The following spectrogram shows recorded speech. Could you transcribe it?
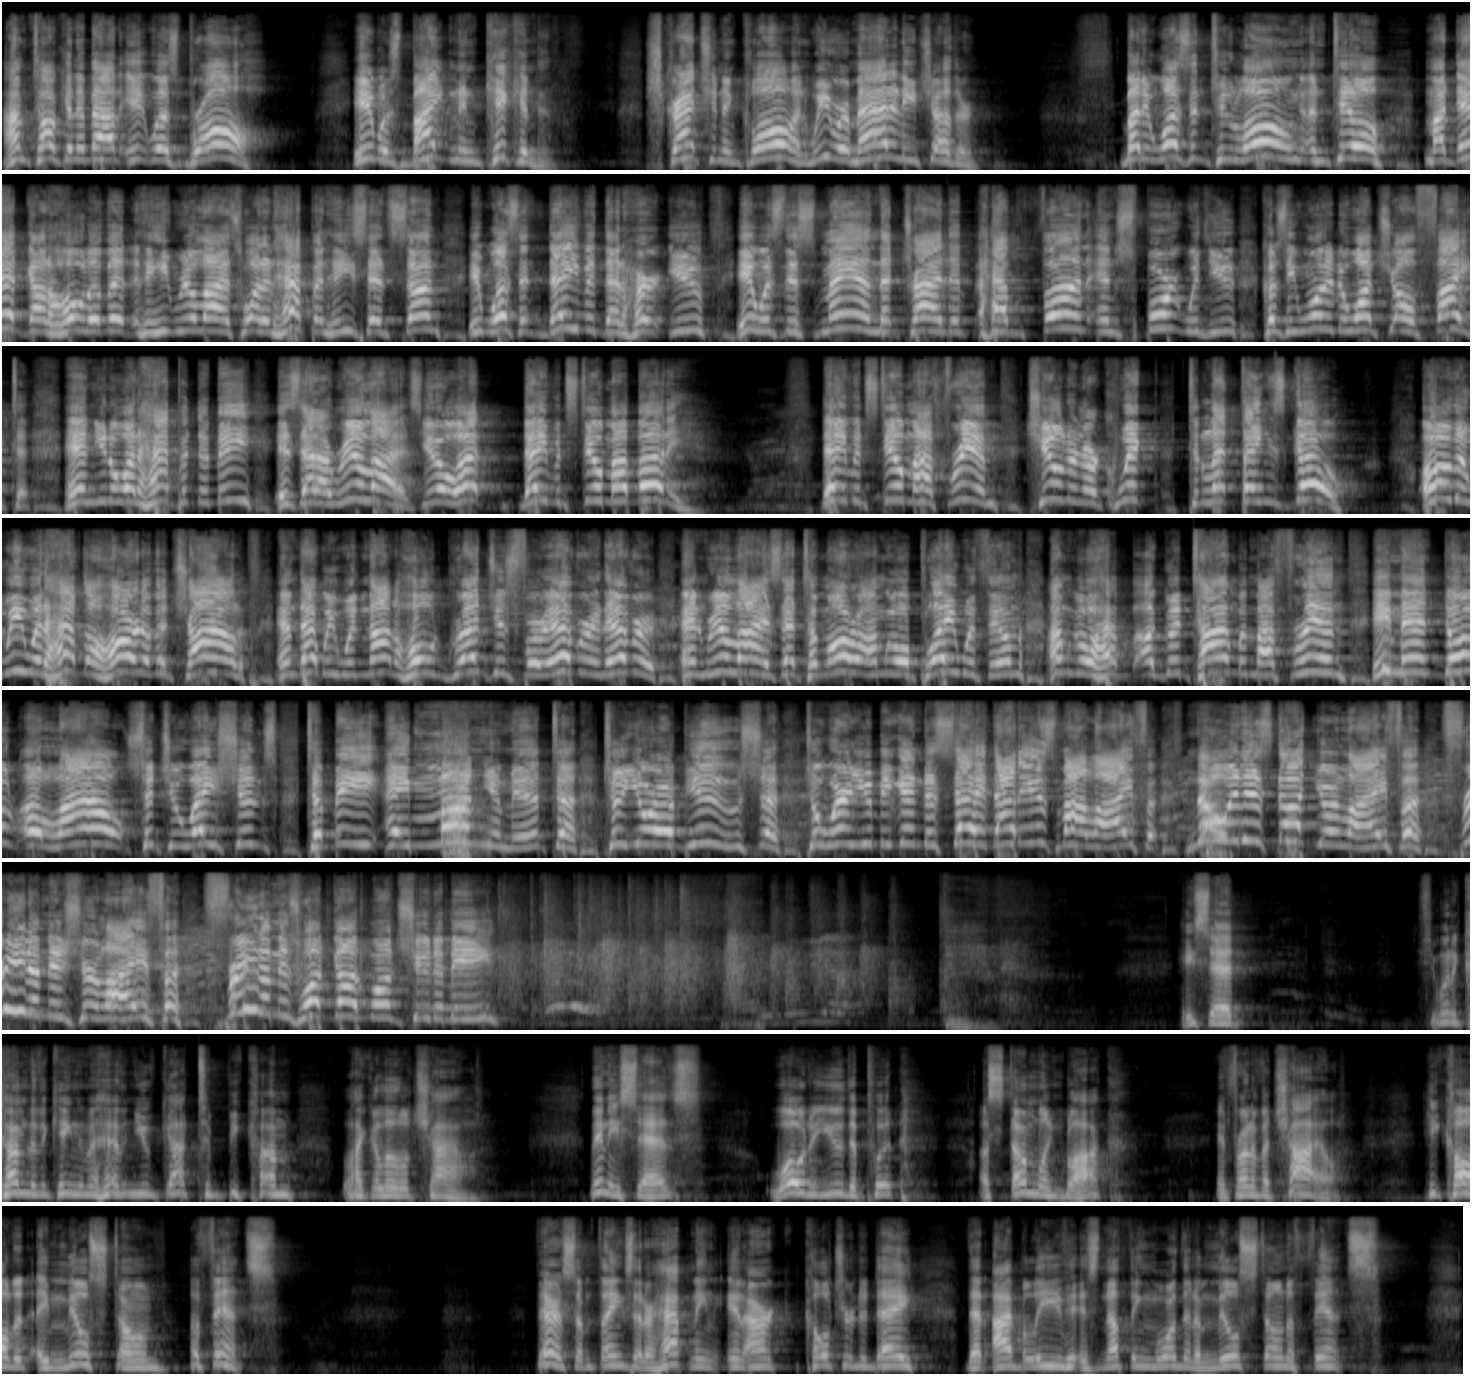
I'm talking about it was brawl. It was biting and kicking, scratching and clawing. We were mad at each other. But it wasn't too long until my dad got a hold of it and he realized what had happened. He said, Son, it wasn't David that hurt you. It was this man that tried to have fun and sport with you because he wanted to watch y'all fight. And you know what happened to me is that I realized, you know what? David's still my buddy. David's still my friend. Children are quick to let things go. Oh, that we would have the heart of a child and that we would not hold grudges forever and ever and realize that tomorrow I'm going to play with them. I'm going to have a good time with my friend. Amen. Don't allow situations to be a monument uh, to your abuse uh, to where you begin to say, That is my life. No, it is not your life. Uh, freedom is your life. Freedom is what God wants you to be. He said, If you want to come to the kingdom of heaven, you've got to become like a little child. Then he says, Woe to you that put a stumbling block in front of a child. He called it a millstone offense. There are some things that are happening in our culture today that I believe is nothing more than a millstone offense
